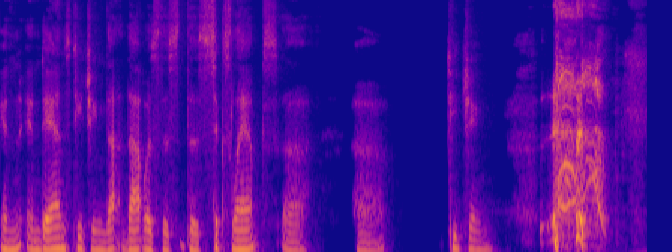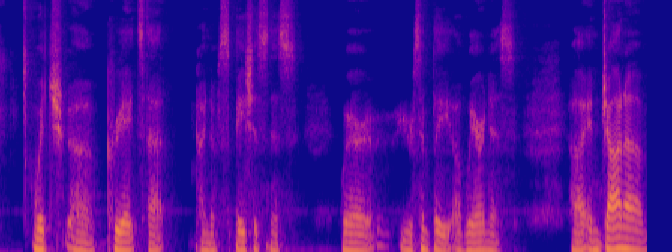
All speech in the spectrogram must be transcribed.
In in Dan's teaching, that that was the the six lamps uh, uh, teaching, which uh, creates that kind of spaciousness where you're simply awareness. Uh, in jhana,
